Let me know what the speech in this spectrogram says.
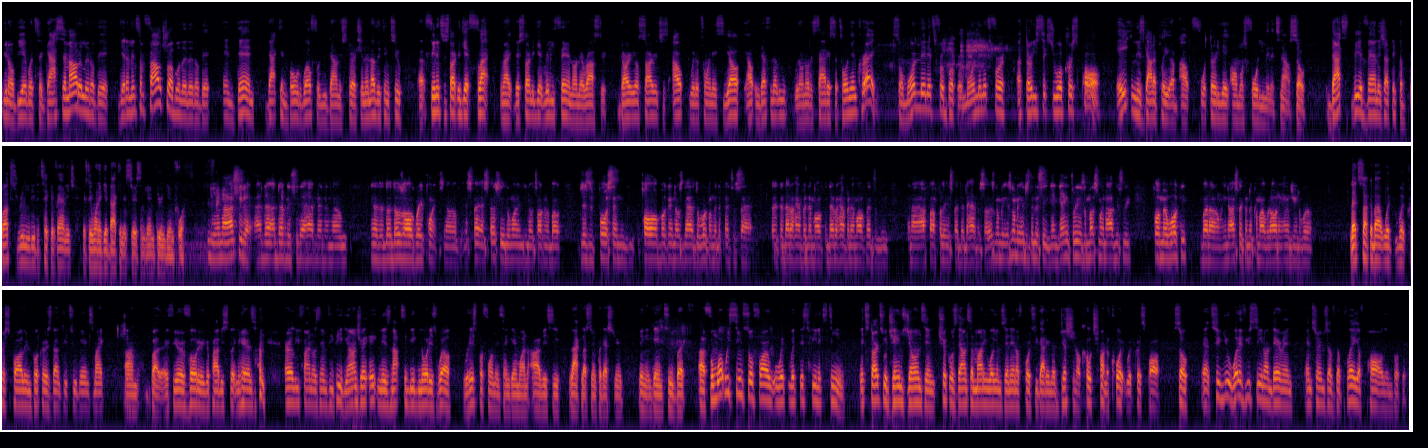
you know, be able to gas them out a little bit, get them in some foul trouble a little bit, and then that can bode well for you down the stretch. And another thing too, uh, Phoenix is starting to get flat, right? They're starting to get really thin on their roster. Dario Saric is out with a torn ACL, out indefinitely. We don't know the status of Torrey Craig. So more minutes for Booker, more minutes for a 36 year old Chris Paul. Ayton has got to play about for 38, almost 40 minutes now. So that's the advantage. I think the Bucks really need to take advantage if they want to get back in the series in Game Three and Game Four. Yeah, no, I see that. I, I definitely see that happening, and um, you know, those are all great points. You know, especially the one you know talking about just forcing Paul Booker and those guys to work on the defensive side because that'll hamper them off. That'll hamper them offensively, and I, I fully expect that to happen. So it's gonna be it's gonna be interesting to see. Game, game three is a must win, obviously, for Milwaukee, but um, you know, I expect them to come out with all the energy in the world. Let's talk about what what Chris Paul and Booker has done through two games, Mike. Um, but if you're a voter, you're probably splitting hairs on early finals MVP. DeAndre Ayton is not to be ignored as well with his performance in game one, obviously lackluster and pedestrian being in game two. But uh, from what we've seen so far with, with this Phoenix team, it starts with James Jones and trickles down to Monty Williams. And then, of course, you got an additional coach on the court with Chris Paul. So, uh, to you, what have you seen on their end in terms of the play of Paul and Booker?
